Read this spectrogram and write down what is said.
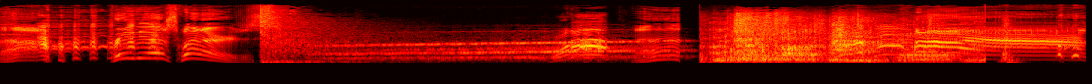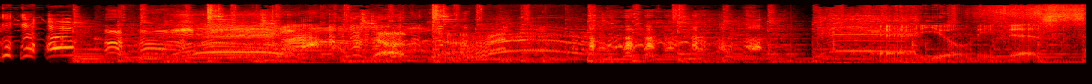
Ah, previous winners. Ah. Yeah, you'll need this.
